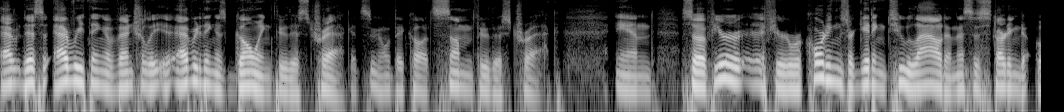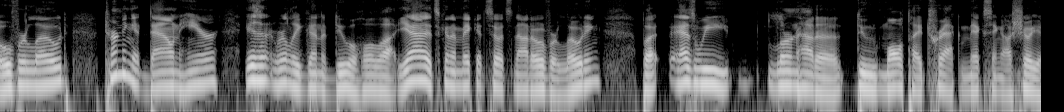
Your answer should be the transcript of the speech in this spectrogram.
ev this everything eventually everything is going through this track. It's you know what they call it sum through this track. And so if your if your recordings are getting too loud and this is starting to overload, turning it down here isn't really going to do a whole lot. Yeah, it's going to make it so it's not overloading, but as we learn how to do multi-track mixing, I'll show you.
